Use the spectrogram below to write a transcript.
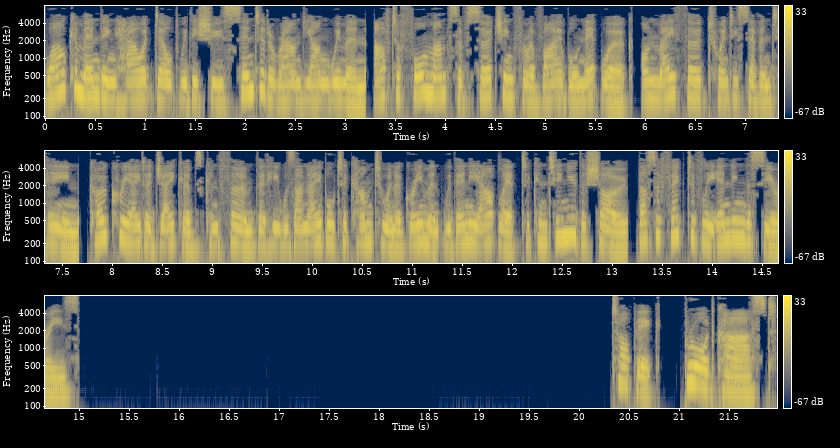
While commending how it dealt with issues centered around young women, after four months of searching for a viable network, on May 3, 2017, co-creator Jacobs confirmed that he was unable to come to an agreement with any outlet to continue the show, thus effectively ending the series. Broadcast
